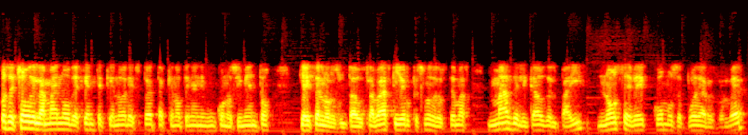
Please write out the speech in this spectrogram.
pues echó de la mano de gente que no era experta, que no tenía ningún conocimiento, que ahí están los resultados. La verdad que yo creo que es uno de los temas más delicados del país. No se ve cómo se puede resolver.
